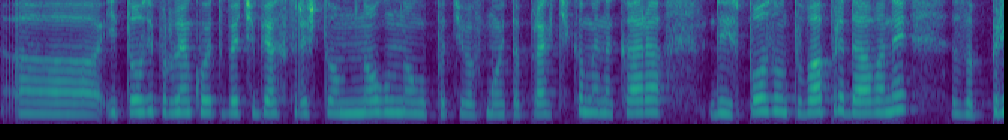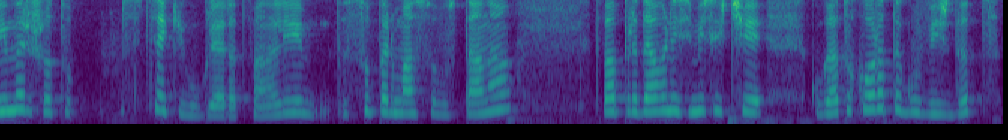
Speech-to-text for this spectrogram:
а, и този проблем, който вече бях срещала много-много пъти в моята практика, ме накара да използвам това предаване за пример, защото всеки го гледа това, нали? Супер масово стана това предаване си мислех, че когато хората го виждат,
